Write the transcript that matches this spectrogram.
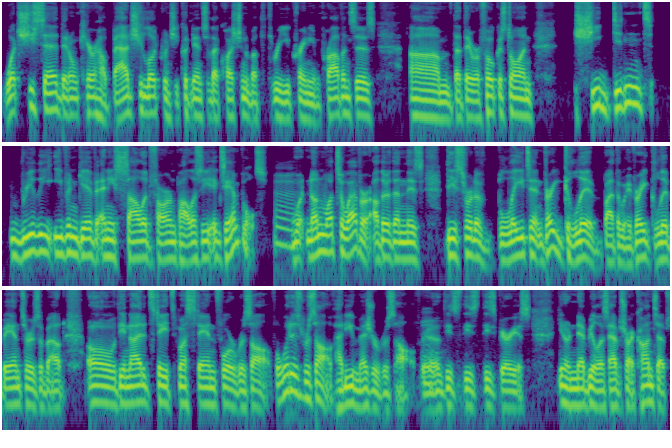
what she said. They don't care how bad she looked when she couldn't answer that question about the three Ukrainian provinces um, that they were focused on. She didn't really even give any solid foreign policy examples, mm. none whatsoever, other than these these sort of blatant, very glib, by the way, very glib answers about, oh, the United States must stand for resolve. Well, what is resolve? How do you measure resolve? Mm. You know, hmm. these these these various you know nebulous abstract concepts.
